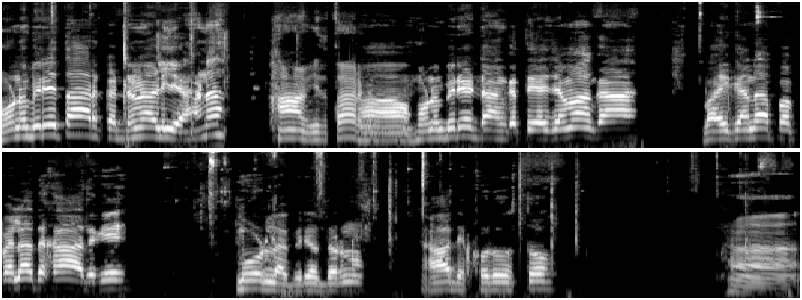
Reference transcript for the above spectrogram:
ਹੁਣ ਵੀਰੇ ਧਾਰ ਕੱਢਣ ਵਾਲੀ ਆ ਹਨਾ? ਹਾਂ ਵੀਰ ਧਾਰ ਹਾਂ ਹੁਣ ਵੀਰੇ ਡੰਗ ਤੇ ਜਮਾਗਾ ਬਾਈ ਕਹਿੰਦਾ ਆਪਾਂ ਪਹਿਲਾਂ ਦਿਖਾ ਦਗੇ ਮੋੜ ਲਾ ਵੀਰੇ ਉਧਰ ਨੂੰ। ਆਹ ਦੇਖੋ ਦੋਸਤੋ। ਹਾਂ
